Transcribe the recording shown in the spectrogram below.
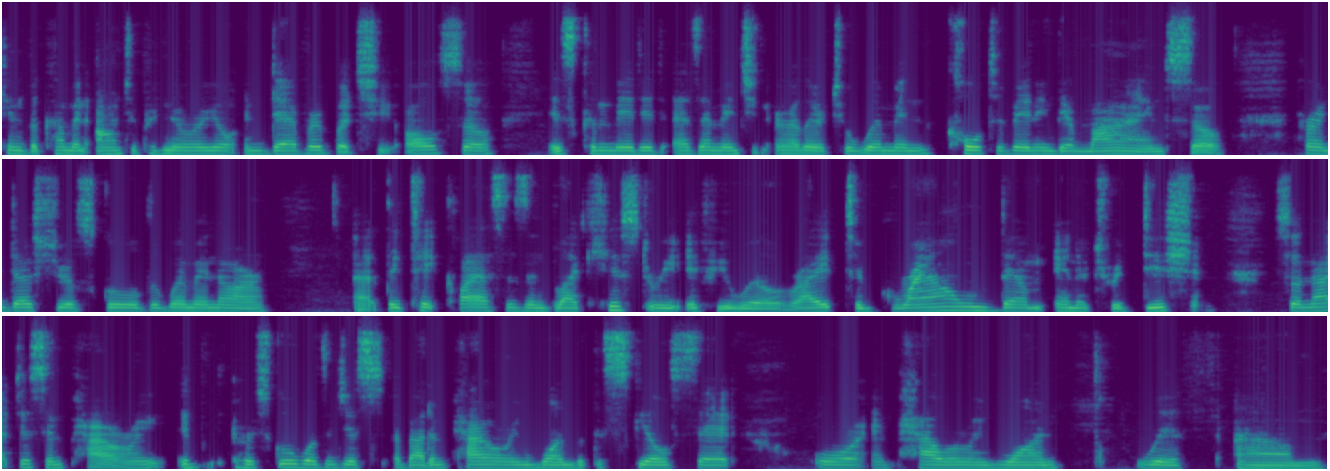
can become an entrepreneurial endeavor. But she also is committed, as I mentioned earlier, to women cultivating their minds. So her industrial school, the women are uh, they take classes in Black history, if you will, right, to ground them in a tradition. So, not just empowering, it, her school wasn't just about empowering one with a skill set or empowering one with um,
